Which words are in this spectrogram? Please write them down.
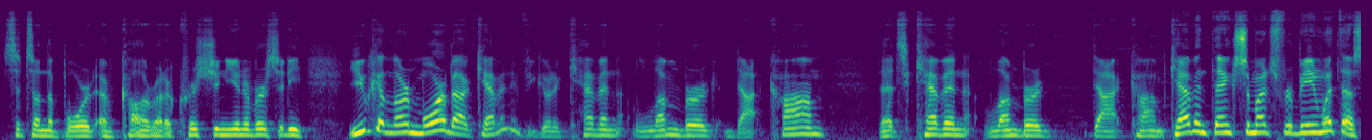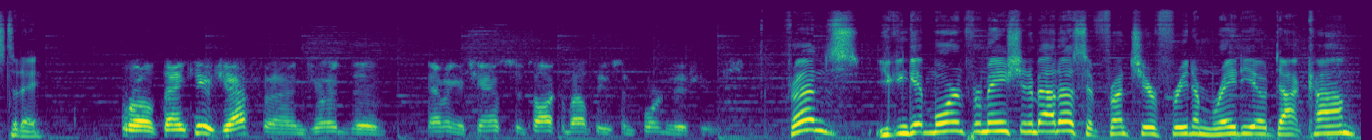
Sits on the board of Colorado Christian University. You can learn more about Kevin if you go to kevinlundberg.com. That's kevinlundberg.com. Kevin, thanks so much for being with us today. Well, thank you, Jeff. I enjoyed the, having a chance to talk about these important issues. Friends, you can get more information about us at frontierfreedomradio.com.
